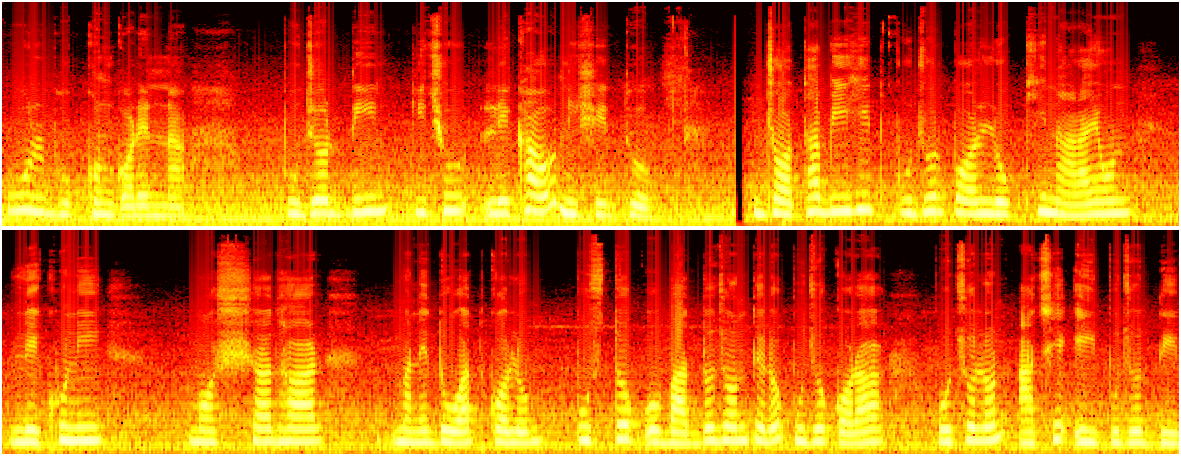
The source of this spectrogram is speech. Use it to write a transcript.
কুল ভক্ষণ করেন না। পুজোর দিন কিছু লেখাও নিষিদ্ধ। যথাবিহিত পুজোর পর লক্ষ্মী নারায়ণ লেখনী মশাধার মানে দোয়াত কলম, পুস্তক ও বাদ্যযন্ত্রেরও পুজো করা প্রচলন আছে এই পুজোর দিন।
